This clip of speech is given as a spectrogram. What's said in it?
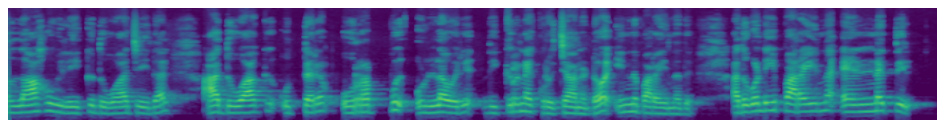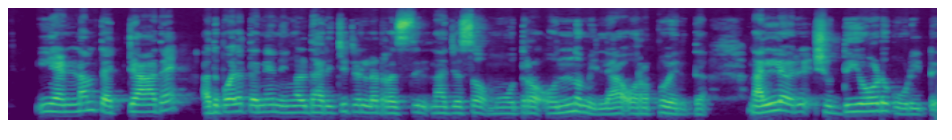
അള്ളാഹുവിലേക്ക് ദുവാ ചെയ്താൽ ആ ദുവാക്ക് ഉത്തരം ഉറപ്പ് ഉള്ള ഒരു ദിക്റിനെ കുറിച്ചാണ് കേട്ടോ ഇന്ന് പറയുന്നത്. അതുകൊണ്ട് ഈ പറയുന്ന എണ്ണത്തിൽ ഈ എണ്ണം തെറ്റാതെ അതുപോലെ തന്നെ നിങ്ങൾ ധരിച്ചിട്ടുള്ള ഡ്രസ്സിൽ നജസോ മൂത്രോ ഒന്നുമില്ല ഉറപ്പ് വരുത്തുക. നല്ലൊരു ശുദ്ധിയോട് കൂടിയിട്ട്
